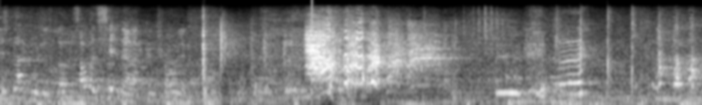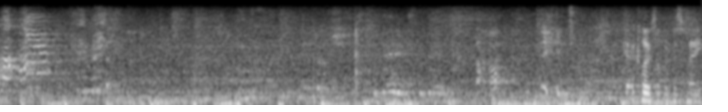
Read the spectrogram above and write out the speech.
This Blackwood is someone's sitting there like controlling. Get a close up of his face.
